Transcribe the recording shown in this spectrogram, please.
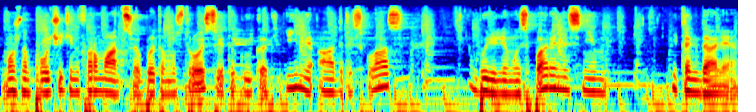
Можно получить информацию об этом устройстве, такую как имя, адрес, класс, были ли мы спарены с ним и так далее.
